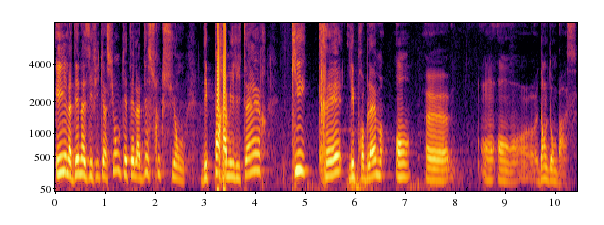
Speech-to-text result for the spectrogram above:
Et la dénazification, qui était la destruction des paramilitaires qui créer les problèmes euh, dans le Donbass.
